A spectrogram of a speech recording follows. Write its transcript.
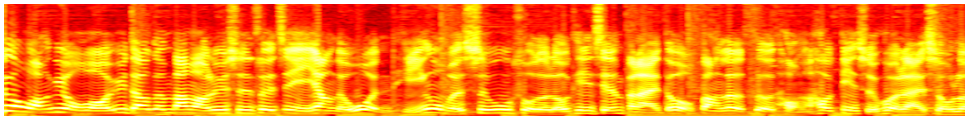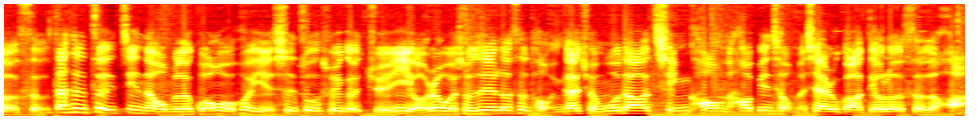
这个网友哦，遇到跟八毛律师最近一样的问题，因为我们事务所的楼梯间本来都有放垃圾桶，然后定时会来收垃圾，但是最近呢，我们的管委会也是做出一个决议哦，认为说这些垃圾桶应该全部都要清空，然后变成我们现在如果要丢垃圾的话，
